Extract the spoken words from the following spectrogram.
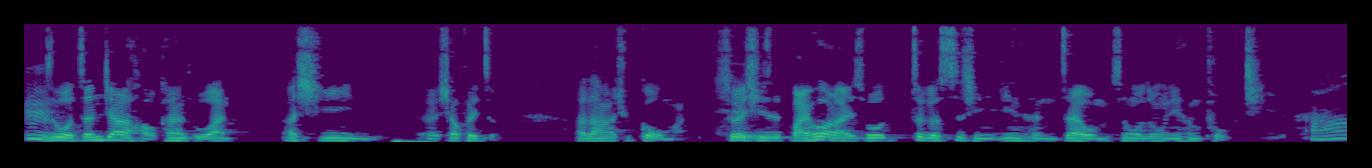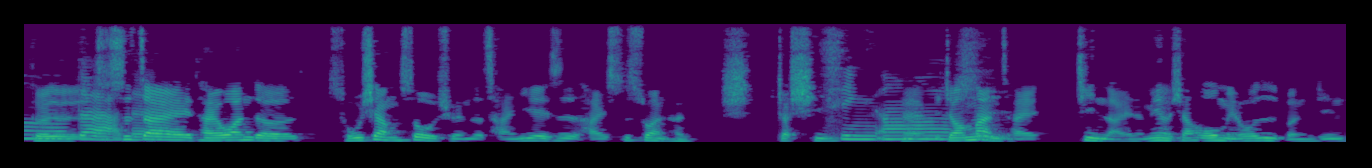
可是我增加了好看的图案，啊，吸引呃消费者，啊，让他去购买。所以其实白话来说，这个事情已经很在我们生活中已经很普及了。哦，对对对，只是在台湾的图像授权的产业是还是算很比较新，新啊，比较慢才进来的，没有像欧美或日本已经。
